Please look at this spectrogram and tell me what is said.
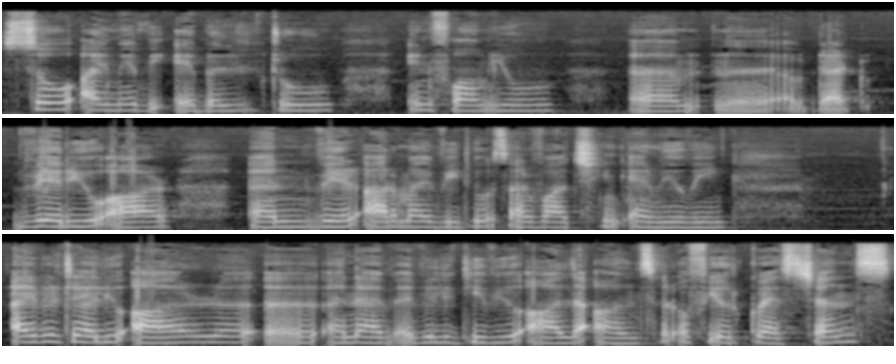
so i may be able to inform you um, that where you are and where are my videos are watching and viewing. I will tell you all uh, uh, and I, I will give you all the answer of your questions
